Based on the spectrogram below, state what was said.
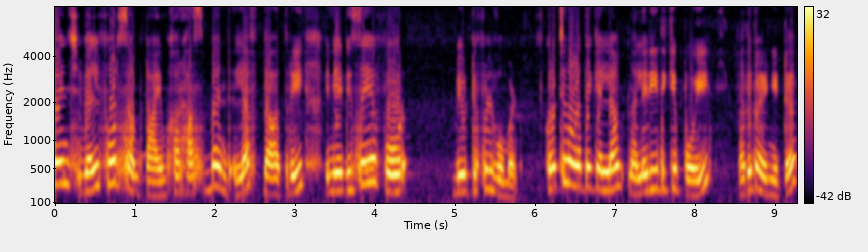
went well for some time her husband left Thathri in a desire for beautiful woman. കുറച്ച് നാളത്തേക്കെല്ലാം നല്ല രീതിക്ക് പോയി. അത് കഴിഞ്ഞിട്ട്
